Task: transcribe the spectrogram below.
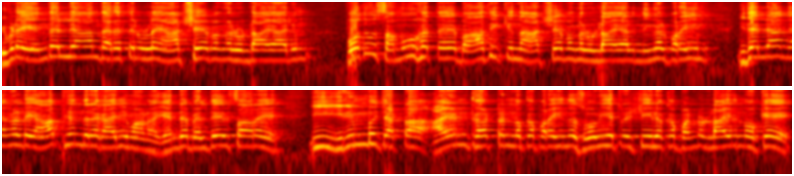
ഇവിടെ എന്തെല്ലാം തരത്തിലുള്ള ആക്ഷേപങ്ങൾ ഉണ്ടായാലും പൊതുസമൂഹത്തെ ബാധിക്കുന്ന ആക്ഷേപങ്ങൾ ഉണ്ടായാൽ നിങ്ങൾ പറയും ഇതെല്ലാം ഞങ്ങളുടെ ആഭ്യന്തര കാര്യമാണ്. എന്റെ ബൽദേവ് സാറേ ഈ ഇരുമ്പ് ചട്ട അയൺ കർട്ടൻ എന്നൊക്കെ പറയുന്ന സോവിയറ്റ് റഷ്യയിലൊക്കെ പണ്ടുണ്ടായിരുന്നൊക്കെ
